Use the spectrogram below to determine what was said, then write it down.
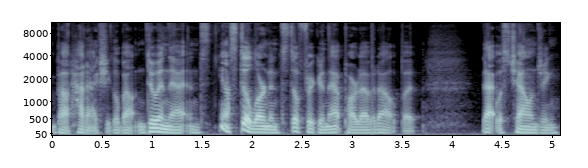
about how to actually go about and doing that, and you know, still learning, still figuring that part of it out. But that was challenging.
